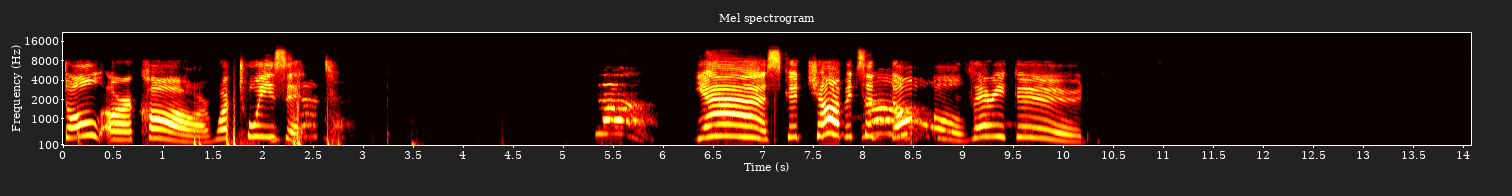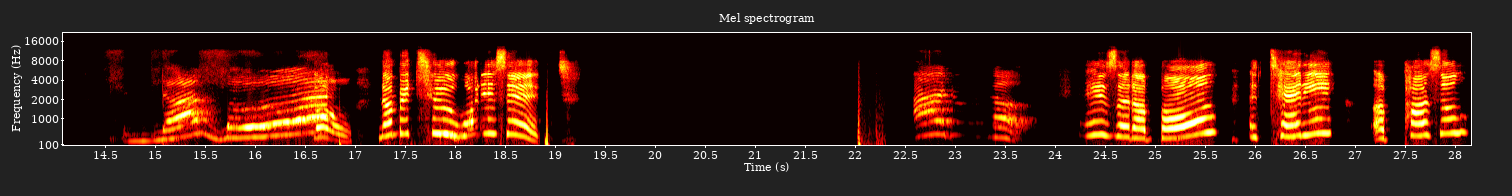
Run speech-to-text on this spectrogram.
doll, or a car? What toy is it? Yes, good job. It's a doll. Very good. Number. Doll. Number two, what is it? I don't know. Is it a ball, A teddy, a puzzle,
